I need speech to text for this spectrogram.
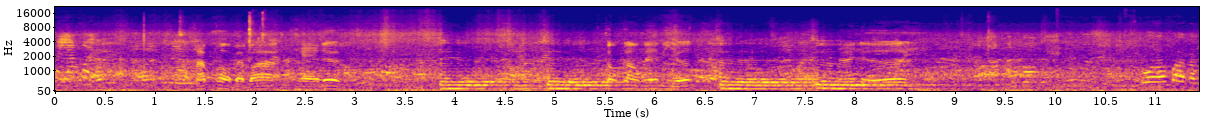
พยักก่อนครับขอแบบว่าแทเดอร์เจ็ดเจ็ดเก่าๆแม่มีเยอะเจ็ดเจ็ดได้เลยตัวแล้วป้ากัน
